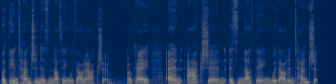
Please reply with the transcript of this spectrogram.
but the intention is nothing without action, okay? And action is nothing without intention.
